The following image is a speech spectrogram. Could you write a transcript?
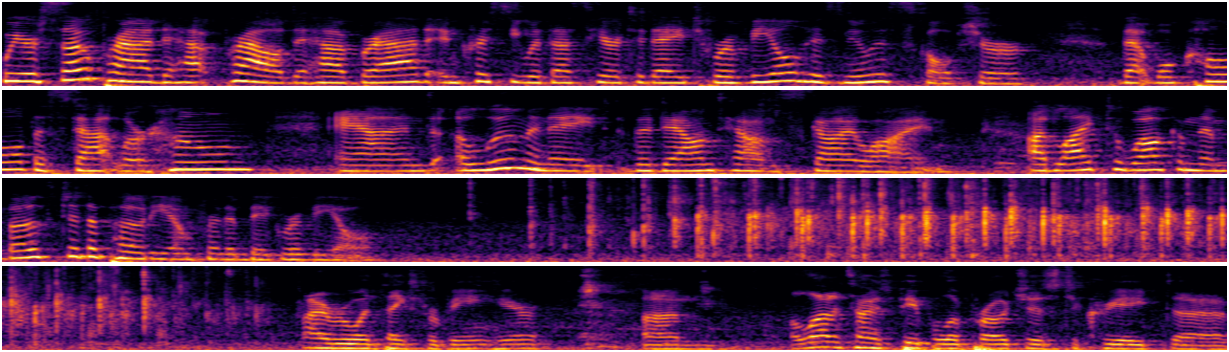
We are so proud to, have, proud to have Brad and Christy with us here today to reveal his newest sculpture that will call the Statler home and illuminate the downtown skyline. I'd like to welcome them both to the podium for the big reveal. Hi everyone, thanks for being here. Um, a lot of times people approach us to create uh,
